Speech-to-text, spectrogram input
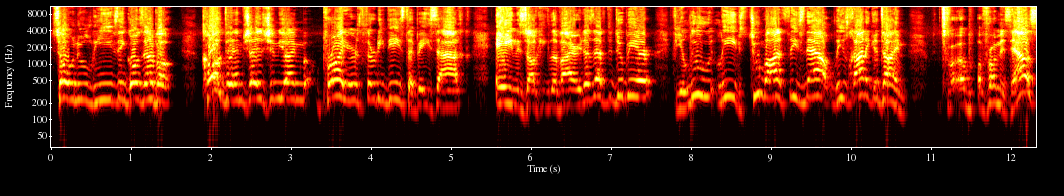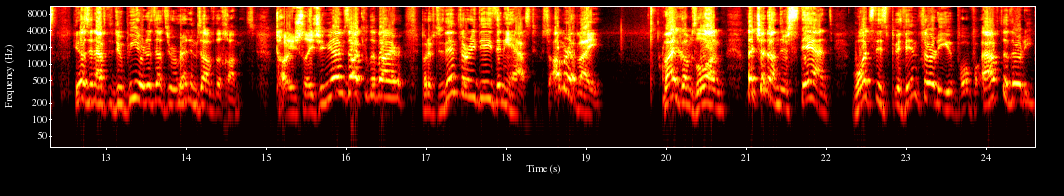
Someone who leaves and goes on a boat. Kodem Shayim prior 30 days to Pesach. Ein Zaki Levire. He doesn't have to do beer. If he leaves two months, leaves now, leaves Hanukkah time uh, from his house, he doesn't have to do beer, he doesn't have to rent himself the chametz. But if within 30 days, then he has to. So Amr Rabbi, Rabbi comes along, let's try to understand what's this within 30, after 30.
